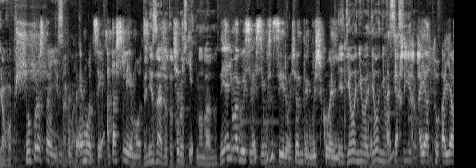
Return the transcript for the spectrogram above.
я вообще Ну просто не эмоции, отошли эмоции. Да не знаю, да тут просто... Ну ладно. Но я не могу себя с ним ассоциировать, он как бы школьник. Нет, дело не, в- дело не в а, я, ассоциировании. а я ту- а я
